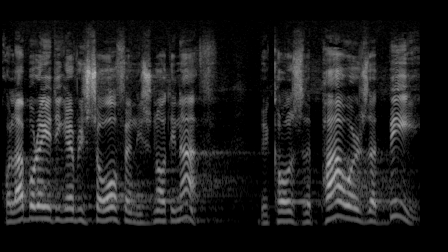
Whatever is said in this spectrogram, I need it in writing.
Collaborating every so often is not enough because the powers that be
